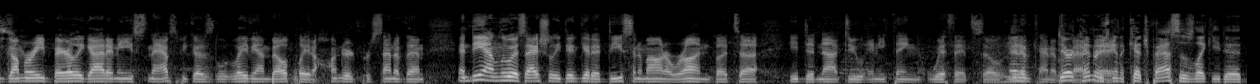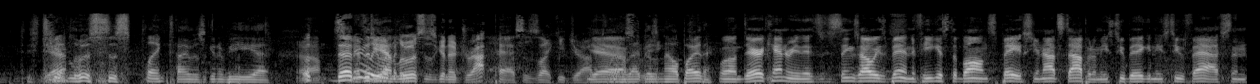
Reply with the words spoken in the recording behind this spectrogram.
Montgomery barely got any snaps because Le'Veon Bell played 100% of them. And Dion Lewis actually did get a decent amount of run, but uh, he did not do anything with it. So he and had if kind of Derrick a bad Henry's going to catch passes like he did, Yeah. Dan Lewis's playing time is going to be. Uh, Uh, that- Deion that's- Lewis is going to drop passes like he dropped. Yeah. last that week. doesn't help either. Well, Derrick Henry, this this thing's always been if he gets the ball in space, you're not stopping him. He's too big and he's too fast. And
